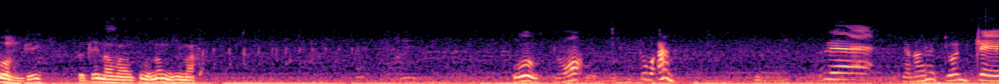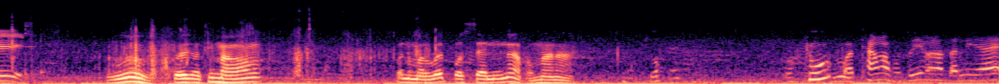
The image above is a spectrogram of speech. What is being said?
Tuần cái cái tên nào mà tụi nó mì mà. Ừ, nó Các bạn ăn. Cho nó chuôn chê Ừ, tôi là thi máu. Con mà lấy percent nữa nè, không mà nè. Chú. Quả thắng mà của tôi nó tali ấy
